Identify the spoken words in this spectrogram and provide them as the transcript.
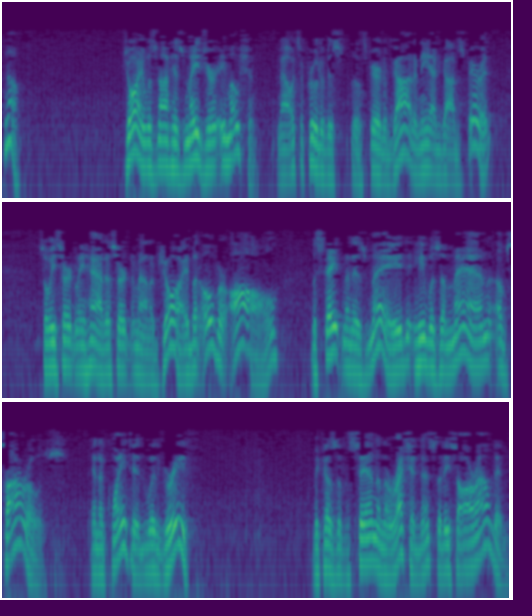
No. Joy was not his major emotion. Now, it's a fruit of his, the Spirit of God, and he had God's Spirit, so he certainly had a certain amount of joy, but overall, the statement is made, he was a man of sorrows and acquainted with grief because of the sin and the wretchedness that he saw around him.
